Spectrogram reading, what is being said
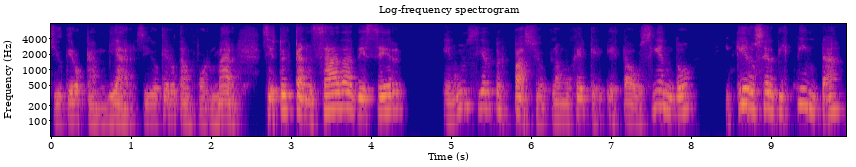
si yo quiero cambiar, si yo quiero transformar, si estoy cansada de ser en un cierto espacio la mujer que he estado siendo y quiero ser distinta,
